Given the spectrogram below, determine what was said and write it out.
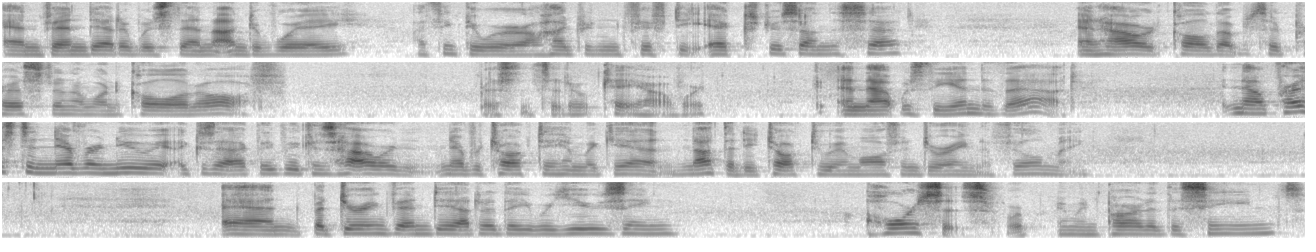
and Vendetta was then underway. I think there were 150 extras on the set. And Howard called up and said, Preston, I want to call it off. Preston said, okay, Howard. And that was the end of that. Now, Preston never knew exactly because Howard never talked to him again. Not that he talked to him often during the filming. And, but during Vendetta, they were using horses, were, I mean, part of the scenes.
